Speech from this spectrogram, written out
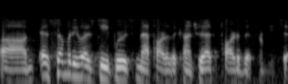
um, as somebody who has deep roots in that part of the country, that's part of it for me too.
